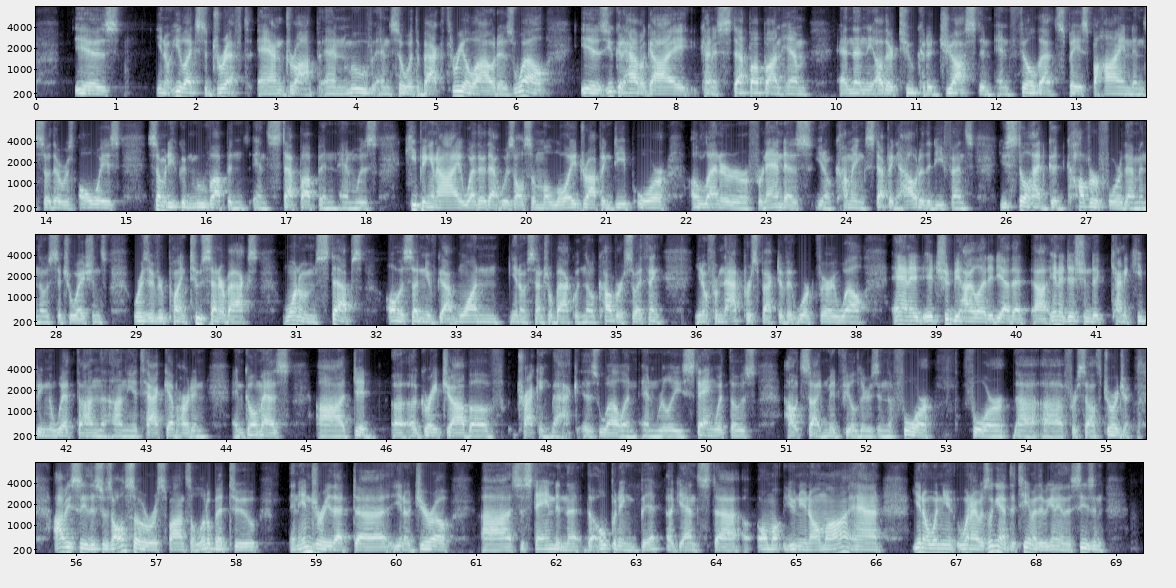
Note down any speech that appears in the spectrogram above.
is, you know, he likes to drift and drop and move. And so what the back three allowed as well is you could have a guy kind of step up on him and then the other two could adjust and, and fill that space behind. And so there was always somebody who could move up and, and step up and, and was keeping an eye, whether that was also Molloy dropping deep or a Leonard or Fernandez, you know, coming, stepping out of the defense. You still had good cover for them in those situations. Whereas if you're playing two center backs, one of them steps, all of a sudden you've got one you know central back with no cover. So i think you know from that perspective it worked very well. And it, it should be highlighted yeah that uh, in addition to kind of keeping the width on the on the attack gebhard and, and gomez uh, did a, a, great job of tracking back as well and and really staying with those outside midfielders in the four for uh, uh for south georgia. Obviously this was also a response a little bit to an injury that uh, you know Giro uh, sustained in the the opening bit against uh, Union Omaha. And you know, when you when I was looking at the team at the beginning of the season,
